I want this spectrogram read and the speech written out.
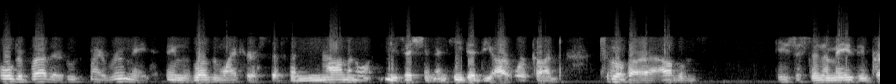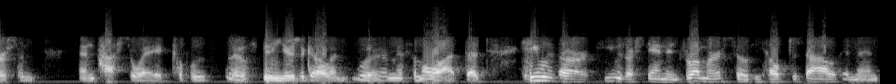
older brother, who's my roommate, his name was Logan Whitehurst, a phenomenal musician, and he did the artwork on two of our albums. He's just an amazing person and passed away a couple of few years ago, and I miss him a lot. But he was our he was our stand-in drummer, so he helped us out, and then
